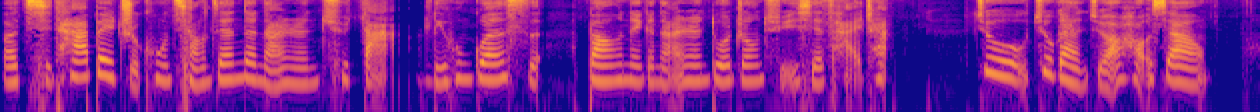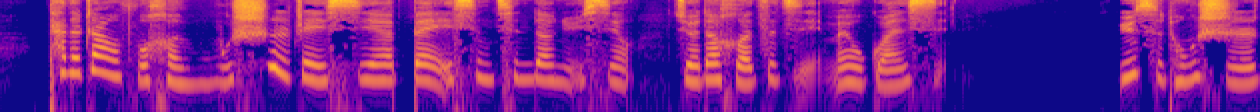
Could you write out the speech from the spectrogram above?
呃其他被指控强奸的男人去打离婚官司，帮那个男人多争取一些财产，就就感觉好像。她的丈夫很无视这些被性侵的女性，觉得和自己没有关系。与此同时，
